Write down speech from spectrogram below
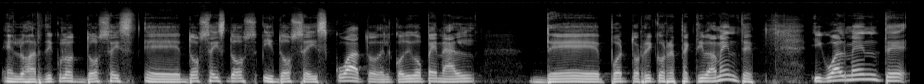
en los artículos 262 eh, y 264 del Código Penal de Puerto Rico, respectivamente. Igualmente,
